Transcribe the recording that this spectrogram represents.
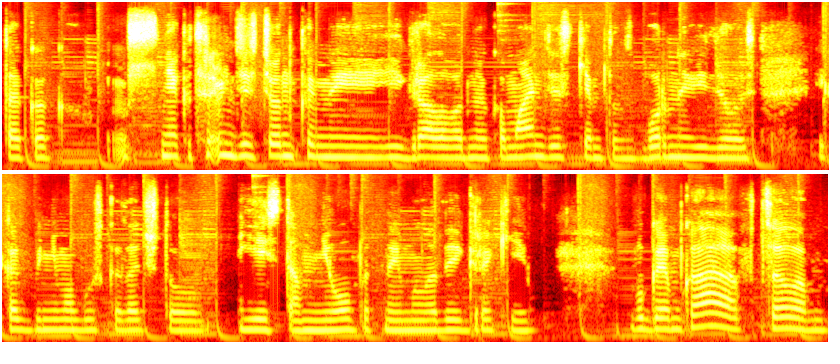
так как с некоторыми девчонками играла в одной команде, с кем-то в сборной виделась, и как бы не могу сказать, что есть там неопытные молодые игроки. В УГМК в целом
